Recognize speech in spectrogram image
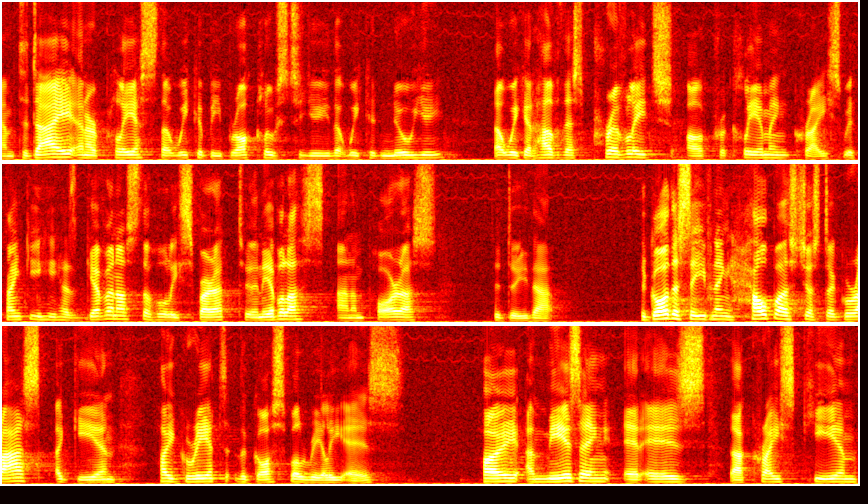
um, to die in our place, that we could be brought close to you, that we could know you, that we could have this privilege of proclaiming Christ. We thank you, He has given us the Holy Spirit to enable us and empower us to do that. To God this evening, help us just to grasp again how great the gospel really is. How amazing it is that Christ came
